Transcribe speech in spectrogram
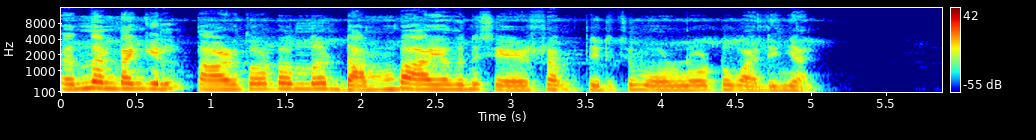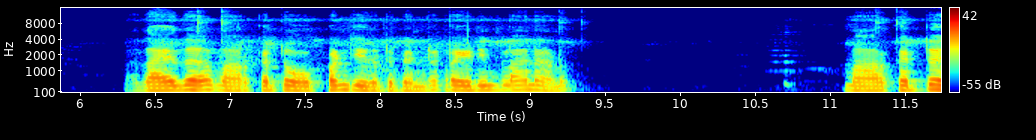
എന്നുണ്ടെങ്കിൽ താഴത്തോട്ടൊന്ന് ഡംപ് ആയതിന് ശേഷം തിരിച്ചു മുകളിലോട്ട് വലിഞ്ഞാൽ അതായത് മാർക്കറ്റ് ഓപ്പൺ ചെയ്തിട്ട് ഇപ്പം എന്റെ ട്രേഡിംഗ് പ്ലാനാണ് മാർക്കറ്റ്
